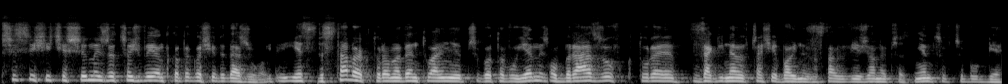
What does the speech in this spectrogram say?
wszyscy się cieszymy, że coś wyjątkowego się wydarzyło. Jest wystawa, którą ewentualnie przygotowujemy, obrazów, które zaginęły w czasie wojny, zostały wywiezione przez Niemców, czy Bóg wie,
